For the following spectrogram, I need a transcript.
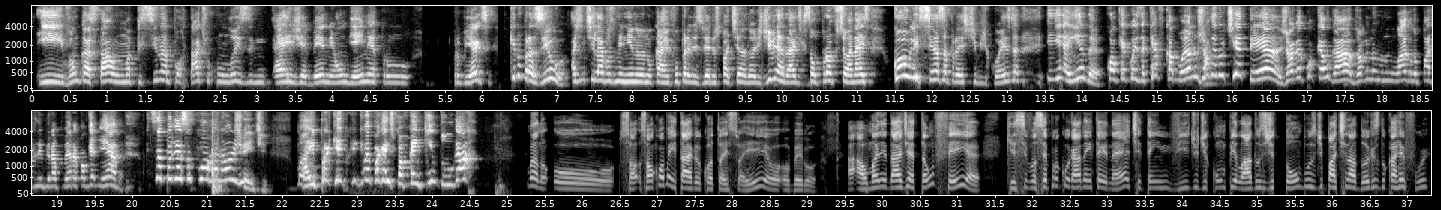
E vão gastar uma piscina portátil com luz RGB Neon Gamer pro, pro Bjergsen. Que no Brasil, a gente leva os meninos no Carrefour para eles verem os patinadores de verdade, que são profissionais, com licença para esse tipo de coisa. E ainda, qualquer coisa, quer ficar boiando, joga no Tietê, joga em qualquer lugar, joga no, no lago do Parque de Ibirapuera, qualquer merda. Não precisa pagar essa porra, não, gente. Mano, Aí, pra quê? Por que vai pagar isso? Pra ficar em quinto lugar? Mano, o... só, só um comentário quanto a isso aí, ô, ô Beru. A, a humanidade é tão feia que se você procurar na internet, tem vídeo de compilados de tombos de patinadores do Carrefour.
